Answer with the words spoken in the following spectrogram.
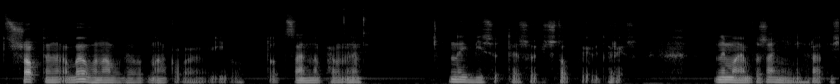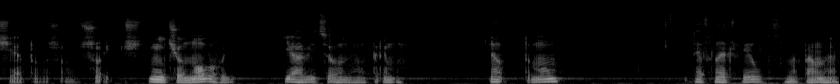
що б ти не робив, вона буде однакова. І от це, напевне, найбільше те, що відштовхує від гри. Немає бажання її грати ще, тому що, що нічого нового я від цього не отримав. Тому Deathler Field, напевне,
